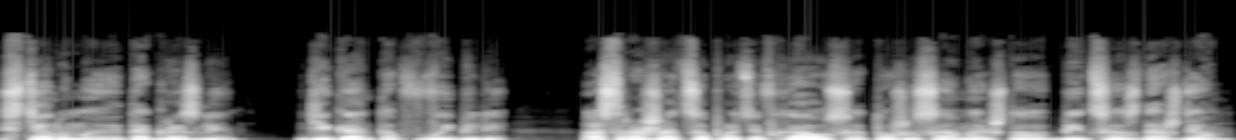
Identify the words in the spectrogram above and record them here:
Стену мы догрызли, гигантов выбили, а сражаться против хаоса то же самое, что биться с дождем.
